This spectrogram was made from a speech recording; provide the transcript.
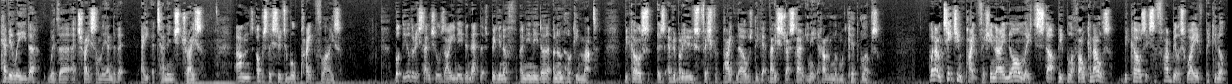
heavy leader with a, a trace on the end of it, 8 or 10 inch trace and obviously suitable pike flies. But the other essentials are you need a net that's big enough and you need a, an unhooking mat because, as everybody who's fished for pike knows, they get very stressed out. You need to handle them with kid gloves. When I'm teaching pike fishing, I normally start people off on canals because it's a fabulous way of picking up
